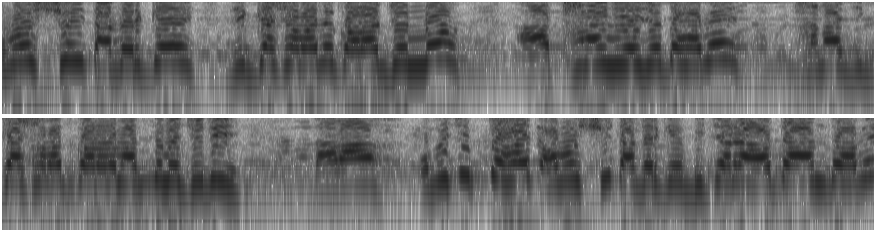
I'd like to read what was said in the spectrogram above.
অবশ্যই তাদেরকে জিজ্ঞাসাবাদ করার জন্য থানায় নিয়ে যেতে হবে। থানায় জিজ্ঞাসাবাদ করার মাধ্যমে যদি তারা অভিযুক্ত হয় অবশ্যই তাদেরকে বিচারের আওতায় আনতে হবে।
